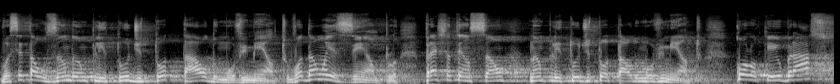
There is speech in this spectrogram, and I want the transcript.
Você está usando a amplitude total do movimento. Vou dar um exemplo. Preste atenção na amplitude total do movimento. Coloquei o braço,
